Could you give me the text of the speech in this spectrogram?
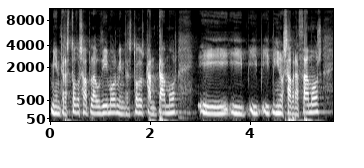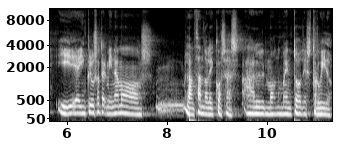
mientras todos aplaudimos, mientras todos cantamos y, nos abrazamos e incluso terminamos lanzándole cosas al monumento destruido.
